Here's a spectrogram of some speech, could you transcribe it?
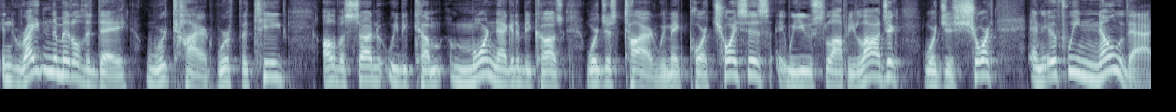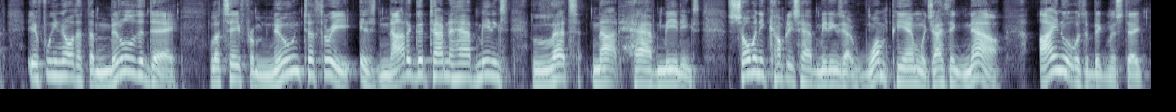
in, right in the middle of the day, we're tired, we're fatigued. All of a sudden, we become more negative because we're just tired. We make poor choices, we use sloppy logic, we're just short. And if we know that, if we know that the middle of the day, let's say from noon to three, is not a good time to have meetings, let's not have meetings. So many companies have meetings at 1 p.m., which I think now, I knew it was a big mistake.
